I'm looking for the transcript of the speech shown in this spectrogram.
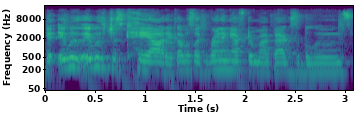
it was it was just chaotic. I was like running after my bags of balloons.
